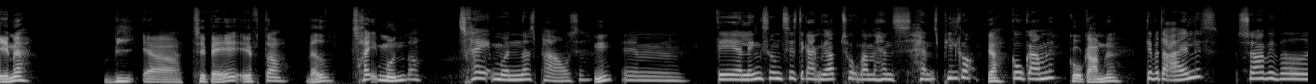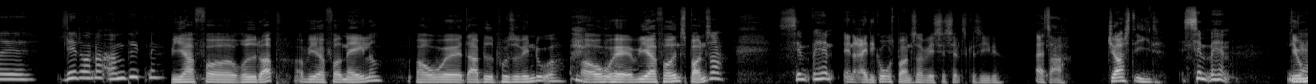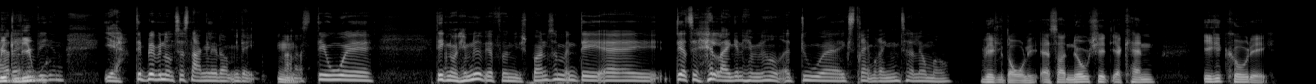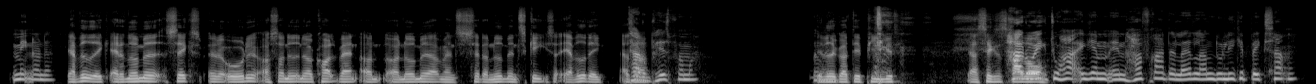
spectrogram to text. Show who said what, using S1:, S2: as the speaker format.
S1: Emma, vi er tilbage efter, hvad, tre måneder?
S2: Tre måneders pause.
S1: Mm.
S2: Øhm, det er længe siden sidste gang, vi optog, var med Hans, Hans Pilgaard.
S1: Ja.
S2: God gamle.
S1: God gamle.
S2: Det var dejligt. Så har vi været øh, lidt under ombygning.
S1: Vi har fået ryddet op, og vi har fået malet, og øh, der er blevet pudset vinduer, og øh, vi har fået en sponsor.
S2: Simpelthen.
S1: En rigtig god sponsor, hvis jeg selv skal sige det. Altså, Just Eat.
S2: Simpelthen. I
S1: Det er jo mit liv.
S2: weekenden. Ja, det bliver vi nødt til at snakke lidt om i dag,
S1: Mm.
S2: Anders. Det er jo øh, det er ikke nogen hemmelighed, vi har fået en ny sponsor, men det er øh, dertil heller ikke en hemmelighed, at du er ekstremt ringe til at lave mad.
S1: Virkelig dårlig. Altså, no shit, jeg kan ikke koge æg.
S2: Mener du det?
S1: Jeg ved ikke, er det noget med 6 eller 8, og så ned i noget koldt vand, og, og noget med, at man sætter ned med en ske? Så jeg ved det ikke.
S2: Altså, Tager du pis på mig?
S1: jeg ved godt, det er pinligt. Jeg er 36
S2: Har du
S1: år.
S2: ikke, du har ikke en, en hofret eller et eller andet, du lige kan bække sammen?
